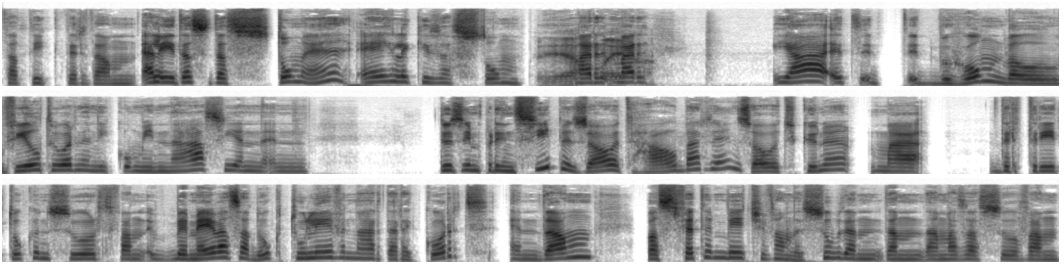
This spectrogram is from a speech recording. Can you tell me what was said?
dat ik er dan... Allee, dat is, dat is stom, hè. Eigenlijk is dat stom. Ja, maar- ja. maar- Ja, het, het, het begon wel veel te worden, en die combinatie. En, en... Dus in principe zou het haalbaar zijn, zou het kunnen, maar er treedt ook een soort van... Bij mij was dat ook toeleven naar dat record. En dan was het vet een beetje van de soep. Dan, dan, dan was dat zo van...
